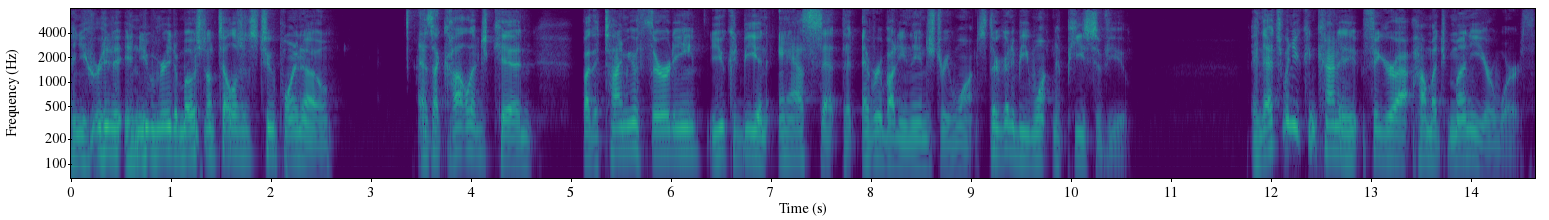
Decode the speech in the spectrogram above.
and you read and you read Emotional Intelligence 2.0, as a college kid, by the time you're 30, you could be an asset that everybody in the industry wants. They're going to be wanting a piece of you. And that's when you can kind of figure out how much money you're worth.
